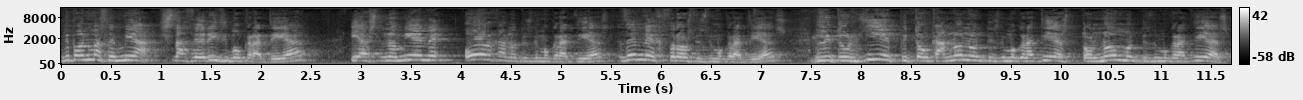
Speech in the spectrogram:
Λοιπόν, είμαστε μια σταθερή δημοκρατία. Η αστυνομία είναι όργανο της δημοκρατίας, δεν είναι εχθρός της δημοκρατίας. Λειτουργεί επί των κανόνων της δημοκρατίας, των νόμων της δημοκρατίας,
